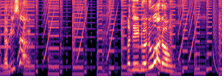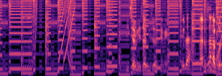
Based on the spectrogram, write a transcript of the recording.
Gak bisa. Nggak jadi dua-dua dong. Bisa, bisa, bisa sini. Udah, harus sana pun.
